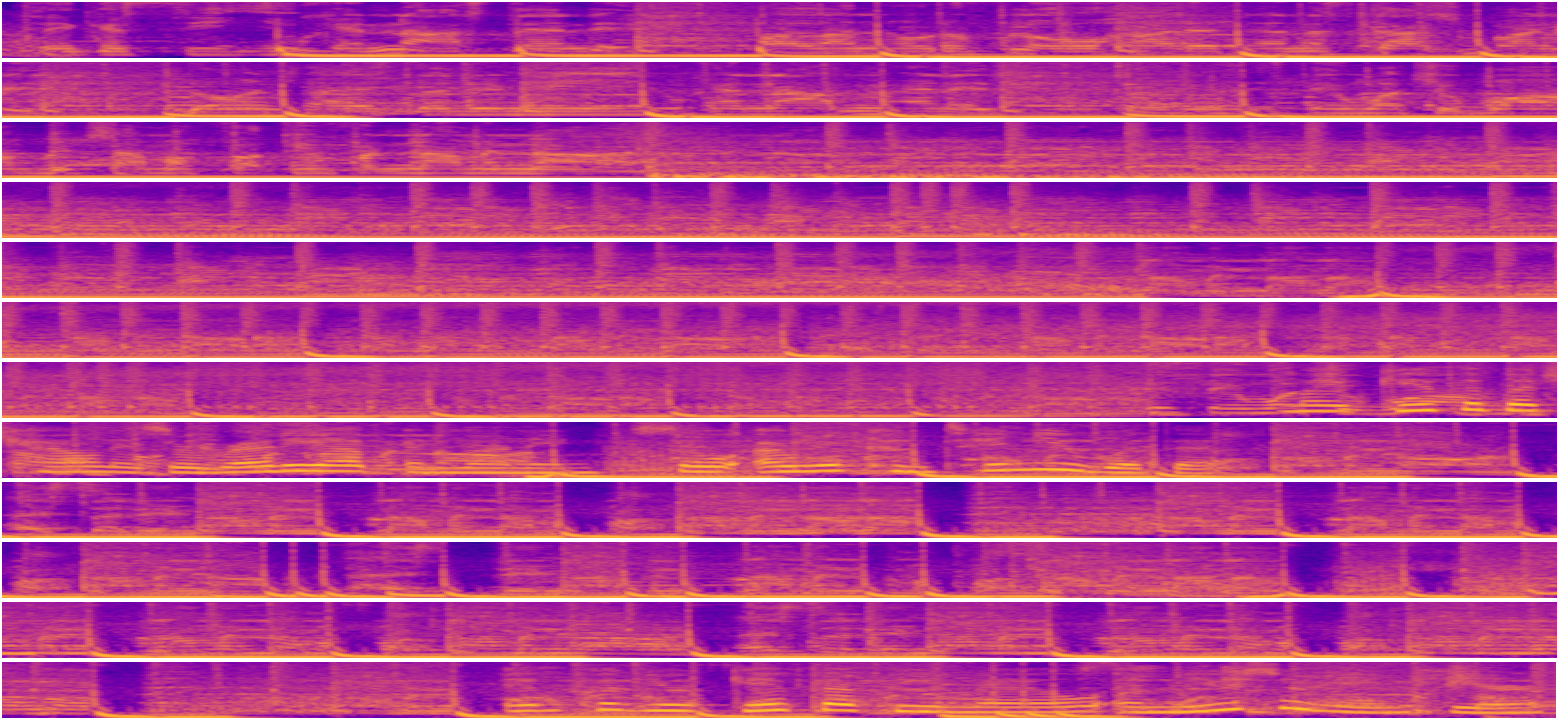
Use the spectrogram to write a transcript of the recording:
Take a seat, you cannot stand it. All I know, the flow harder than a scotch bunny. Don't try study me, you cannot manage. This ain't what you want, bitch. I'm a fucking phenomenon. My GitHub account is already up and running, so I will continue with it. Input your GitHub email and username here.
